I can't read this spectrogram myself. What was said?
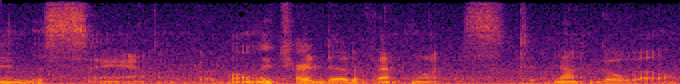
in the sand. I've only tried that event once. Did not go well.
